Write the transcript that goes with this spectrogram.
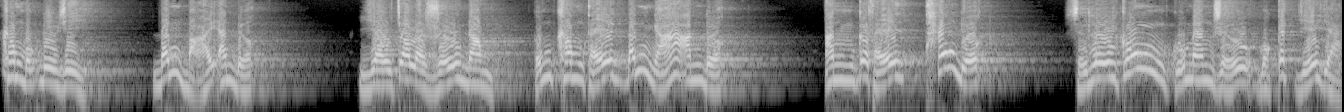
Không một điều gì đánh bại anh được. Dầu cho là rượu nồng cũng không thể đánh ngã anh được. Anh có thể thắng được sự lôi cuốn của mang rượu một cách dễ dàng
